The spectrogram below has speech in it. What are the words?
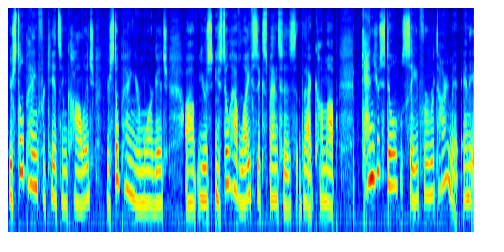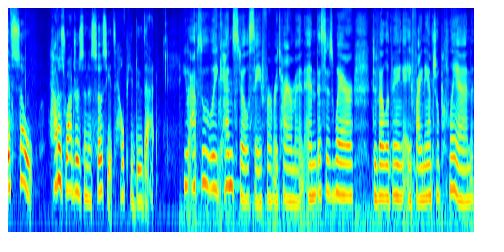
You're still paying for kids in college, you're still paying your mortgage, uh, you still have life's expenses that come up. Can you still save for retirement? And if so, how does Rogers & Associates help you do that? You absolutely can still save for retirement. And this is where developing a financial plan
